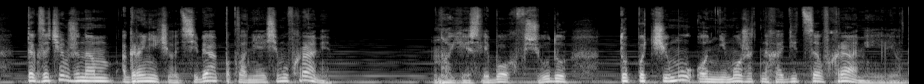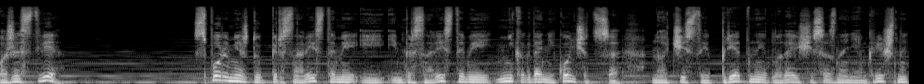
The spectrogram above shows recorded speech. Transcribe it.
— «так зачем же нам ограничивать себя, поклоняясь Ему в храме?» Но если Бог всюду, то почему Он не может находиться в храме или в божестве? Споры между персоналистами и имперсоналистами никогда не кончатся, но чистые преданные, обладающие сознанием Кришны,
